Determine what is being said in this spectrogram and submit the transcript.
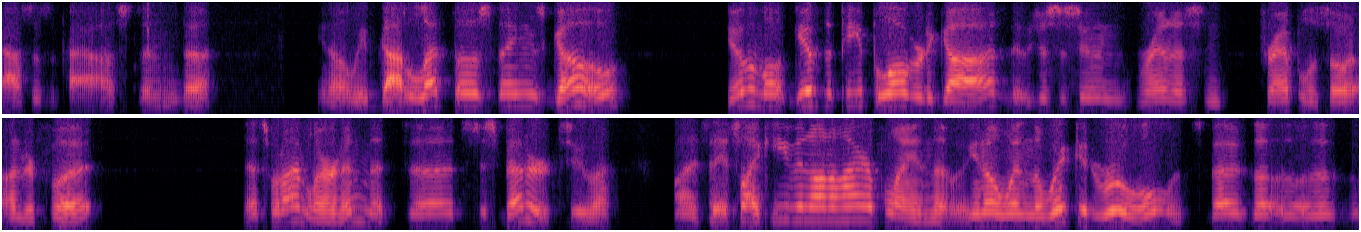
Past is the past, and uh, you know we've got to let those things go. Give them, give the people over to God. It would just as soon rent us and trample us underfoot. That's what I'm learning. That uh, it's just better to. Uh, well, it's, it's like even on a higher plane. The, you know, when the wicked rule, it's better the, the, the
